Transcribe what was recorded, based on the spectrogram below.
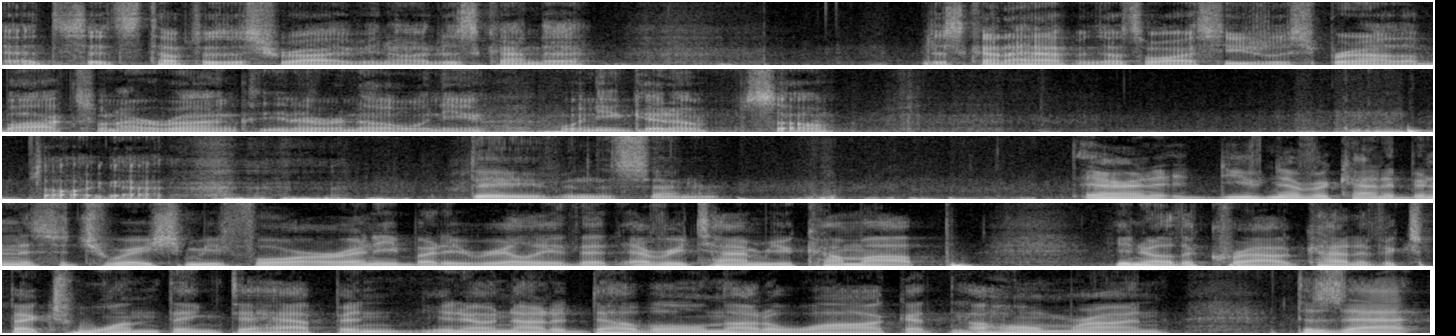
it's it's tough to describe. You know, it just kind of just kind of happens. That's why I usually sprint out of the box when I run because you never know when you when you get them. So that's all I got. Dave in the center. Aaron, you've never kind of been in a situation before, or anybody really, that every time you come up, you know, the crowd kind of expects one thing to happen. You know, not a double, not a walk, a, a home run. Does that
